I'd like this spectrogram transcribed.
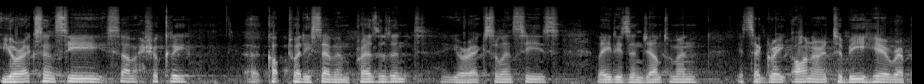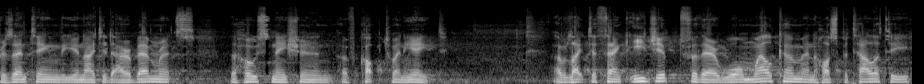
Your Excellency Sameh Shoukry, uh, COP27 President, Your Excellencies, ladies and gentlemen, it's a great honor to be here representing the United Arab Emirates, the host nation of COP28. I would like to thank Egypt for their warm welcome and hospitality,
